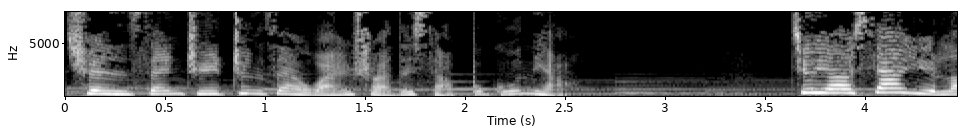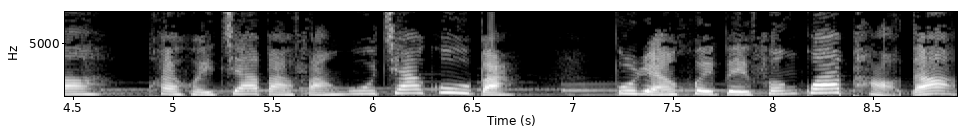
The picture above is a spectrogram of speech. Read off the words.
劝三只正在玩耍的小布谷鸟：“就要下雨了，快回家把房屋加固吧，不然会被风刮跑的。”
